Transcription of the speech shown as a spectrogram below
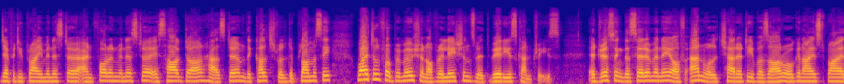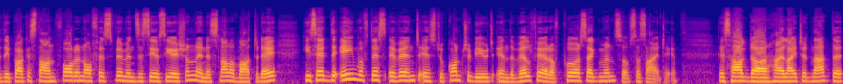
Deputy Prime Minister and Foreign Minister Ishaq Dar has termed the cultural diplomacy vital for promotion of relations with various countries. Addressing the ceremony of annual charity bazaar organized by the Pakistan Foreign Office Women's Association in Islamabad today, he said the aim of this event is to contribute in the welfare of poor segments of society. Ishaq Dar highlighted that the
